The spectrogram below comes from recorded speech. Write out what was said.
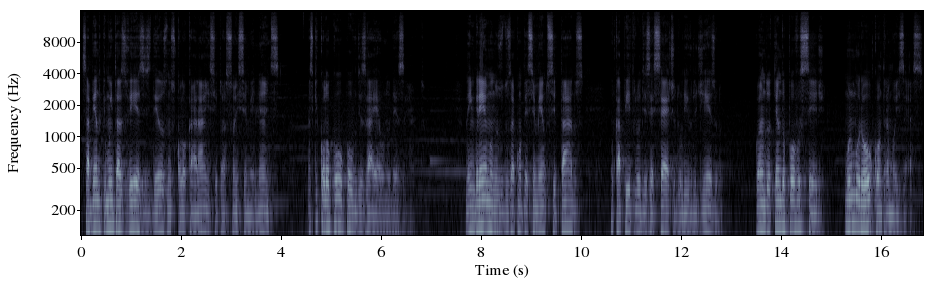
sabendo que muitas vezes Deus nos colocará em situações semelhantes às que colocou o povo de Israel no deserto. Lembremos-nos dos acontecimentos citados no capítulo 17 do livro de Êxodo, quando, tendo o povo sede, murmurou contra Moisés.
